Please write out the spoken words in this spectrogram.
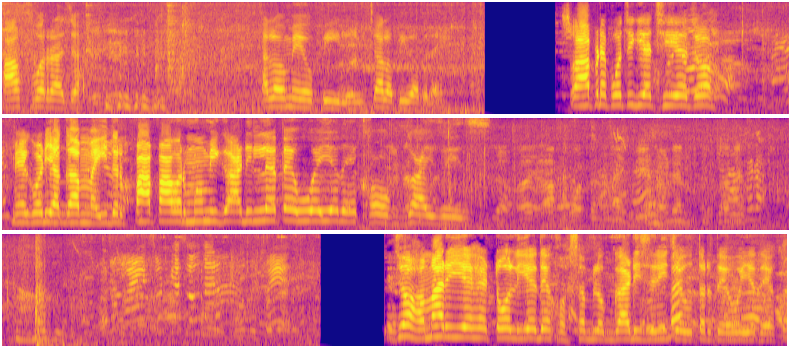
હાફ વરરાજા. ચાલો, અમે એવું પી લઈએ. ચાલો, પીવા બધાય સો આપણે પહોંચી ગયા છીએ જો મેઘોડિયા ગામમાં. ઈધર પાપા ઓર મમ્મી ગાડી લેતે હુએ દેખો देखो गाइस इज जो हमारी ये है टोल ये देखो सब लोग गाड़ी से नीचे उतरते हुए ये देखो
